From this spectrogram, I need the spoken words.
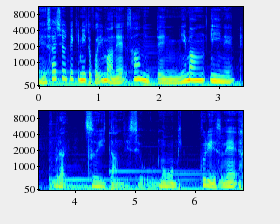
えー、最終的にとか今ね3.2万いいねぐらいついたんですよ。もうびっくりですね。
